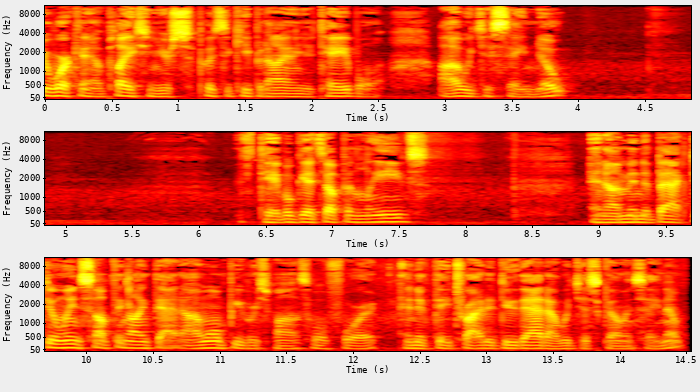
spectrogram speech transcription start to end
you're working at a place and you're supposed to keep an eye on your table, I would just say nope. If the table gets up and leaves, and I'm in the back doing something like that, I won't be responsible for it. And if they try to do that, I would just go and say, nope,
